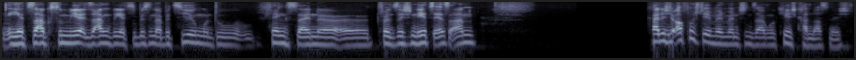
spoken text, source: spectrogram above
jetzt sagst du mir, sagen wir jetzt, du bist in einer Beziehung und du fängst deine äh, Transition jetzt erst an. Kann ich auch verstehen, wenn Menschen sagen, okay, ich kann das nicht.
